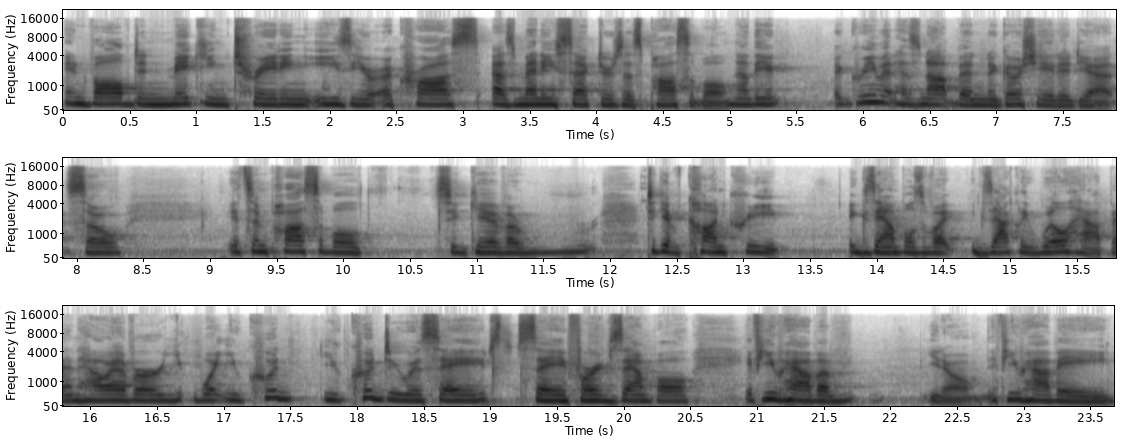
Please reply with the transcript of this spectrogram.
involved in making trading easier across as many sectors as possible. Now, the agreement has not been negotiated yet, so it's impossible to give a to give concrete examples of what exactly will happen. However, you, what you could you could do is say say for example, if you have a you know if you have a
